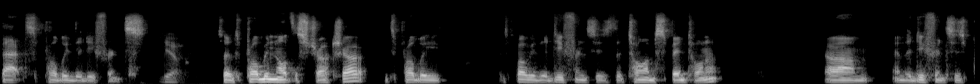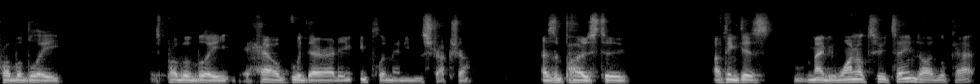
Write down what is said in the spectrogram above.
that's probably the difference. Yeah. So it's probably not the structure. It's probably it's probably the difference is the time spent on it, um, and the difference is probably is probably how good they're at implementing the structure, as opposed to, I think there's maybe one or two teams I'd look at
